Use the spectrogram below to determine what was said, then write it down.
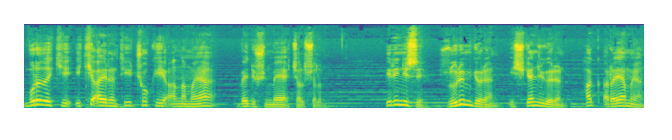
Buradaki iki ayrıntıyı çok iyi anlamaya ve düşünmeye çalışalım. Birincisi, zulüm gören, işkence gören, hak arayamayan,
